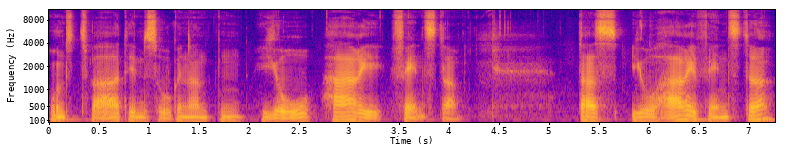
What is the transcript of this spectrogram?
und zwar dem sogenannten Johari-Fenster. Das Johari-Fenster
